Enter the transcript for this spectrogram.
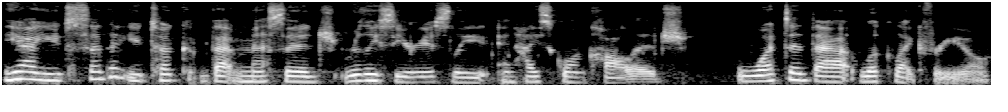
Yeah, you said that you took that message really seriously in high school and college. What did that look like for you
